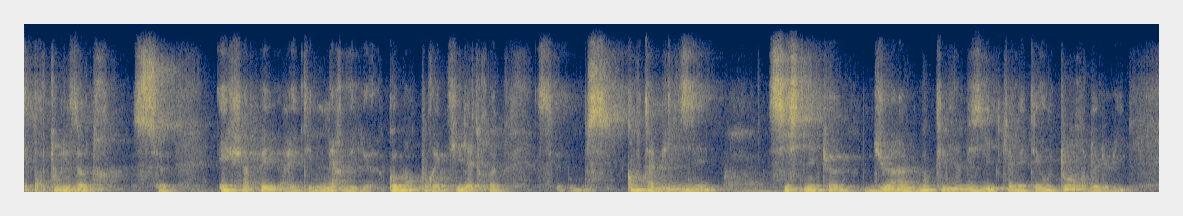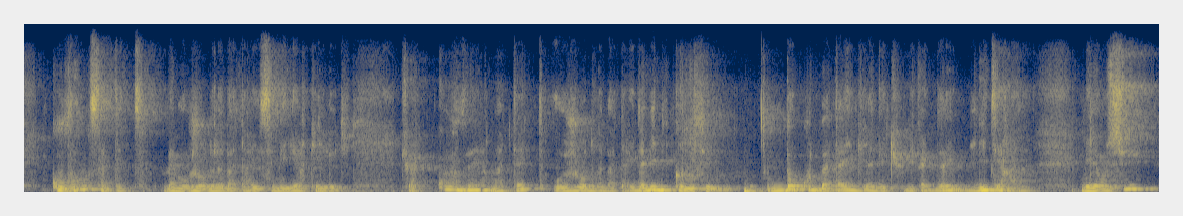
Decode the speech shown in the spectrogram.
et pour tous les autres, ce échapper a été merveilleux. Comment pourrait-il être comptabilisé si ce n'est que Dieu a un bouclier invisible qui avait été autour de lui, couvrant sa tête, même au jour de la bataille, c'est meilleur qu'il le dit. Tu as couvert ma tête au jour de la bataille. David connaissait beaucoup de batailles qu'il a vécues, des batailles littérales. Mais il a aussi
